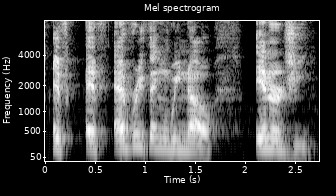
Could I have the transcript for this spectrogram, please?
If if everything we know, energy,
